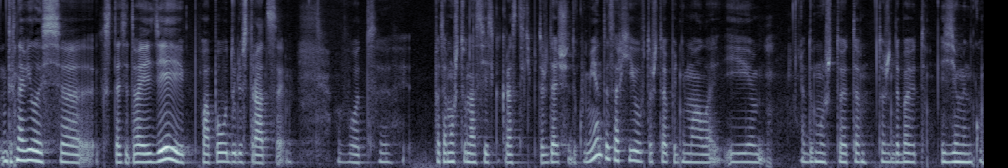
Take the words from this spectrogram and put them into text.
вдохновилась, э, кстати, твоей идеей по поводу иллюстрации. Вот. Э, потому что у нас есть как раз-таки подтверждающие документы с архивов, то, что я поднимала. И я думаю, что это тоже добавит изюминку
